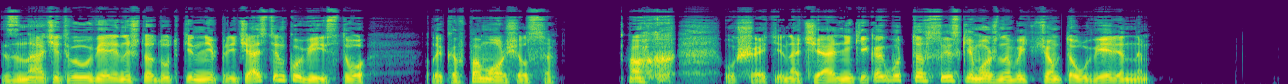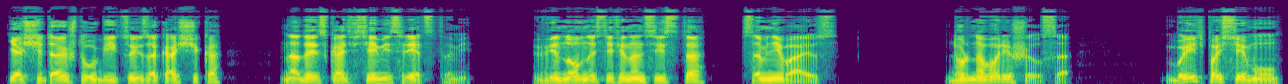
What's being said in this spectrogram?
Значит, вы уверены, что Дудкин не причастен к убийству? Лыков поморщился. Ох, уж эти начальники, как будто в сыске можно быть в чем-то уверенным. Я считаю, что убийцу и заказчика надо искать всеми средствами. В виновности финансиста сомневаюсь. Дурново решился. Быть посему.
